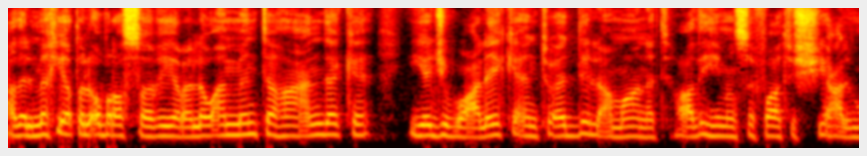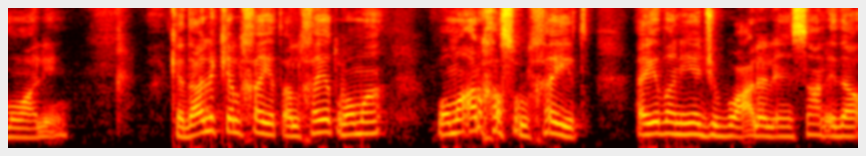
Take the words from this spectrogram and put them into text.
هذا المخيط الأبرة الصغيرة. لو أمنتها عندك يجب عليك أن تؤدي الأمانة. هذه من صفات الشيعة الموالين. كذلك الخيط الخيط وما وما أرخص الخيط. أيضا يجب على الإنسان إذا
